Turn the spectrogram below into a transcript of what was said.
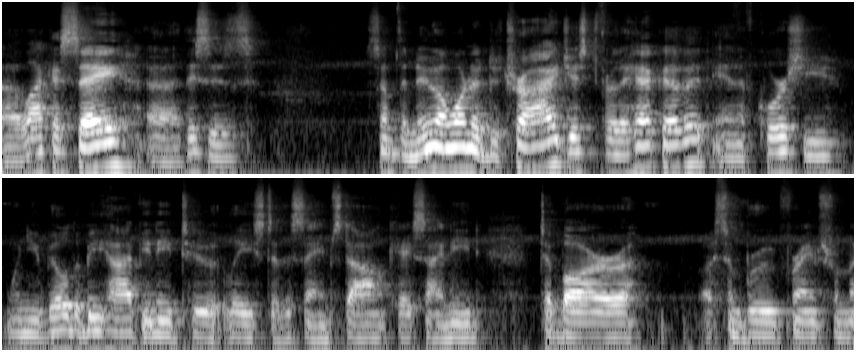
Uh, like I say, uh, this is something new I wanted to try just for the heck of it. And of course, you when you build a beehive, you need two at least of the same style in case I need to borrow uh, some brood frames from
